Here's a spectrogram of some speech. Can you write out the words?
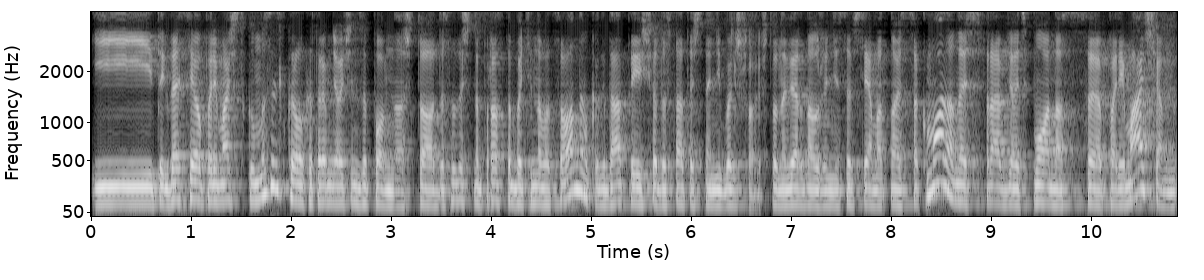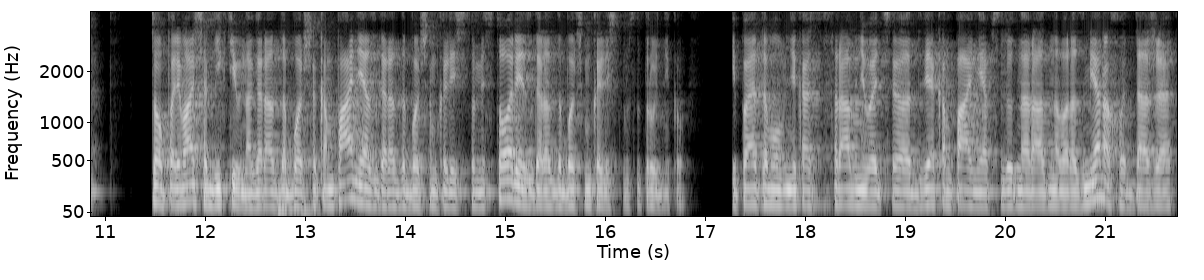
И тогда SEO Паримач такую мысль сказал, которая мне очень запомнила, что достаточно просто быть инновационным, когда ты еще достаточно небольшой, что, наверное, уже не совсем относится к Моно, но если сравнивать Моно с Паримачем, то Паримач объективно гораздо больше компания, с гораздо большим количеством историй, с гораздо большим количеством сотрудников. И поэтому, мне кажется, сравнивать э, две компании абсолютно разного размера, хоть даже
